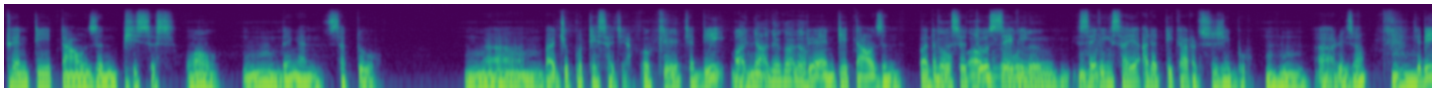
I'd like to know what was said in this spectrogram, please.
20,000 pieces Wow. Hmm. dengan satu Hmm. uh, baju putih saja Okay. jadi Banyak juga tu. 20,000 pada Untuk, masa uh, tu mula-mula. saving saving saya ada 300 ribu Mhm. uh, Rizal Mhm. Jadi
